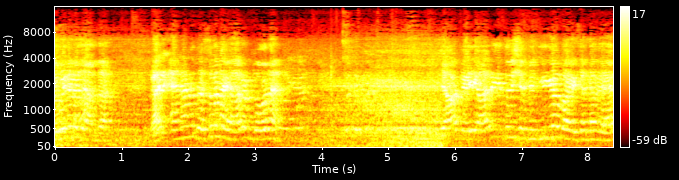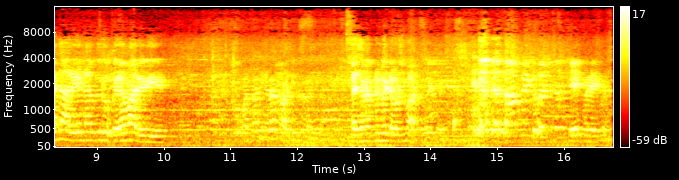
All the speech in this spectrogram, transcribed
तुम्हें नहीं जानता। यार एना ने दसो ना यार, हम कौन है? यार, मेरी यार, ये तो शर्मिंदगी का भाई था ना आ रही है, ना कोई रुक रहा हमारे लिए। अच्छा मैं अपने में टॉर्च मारता हूँ। एक मिनट एक मिनट।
